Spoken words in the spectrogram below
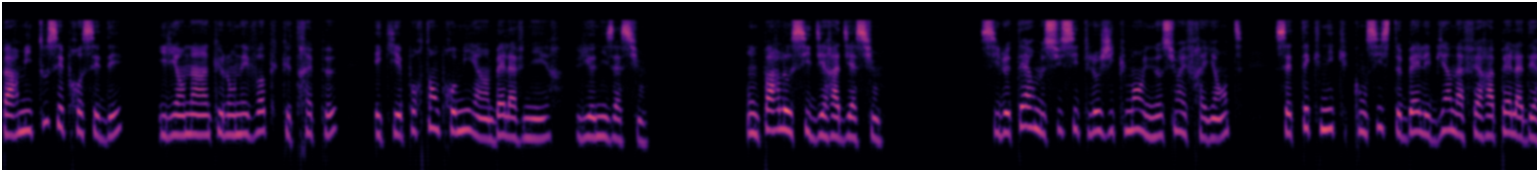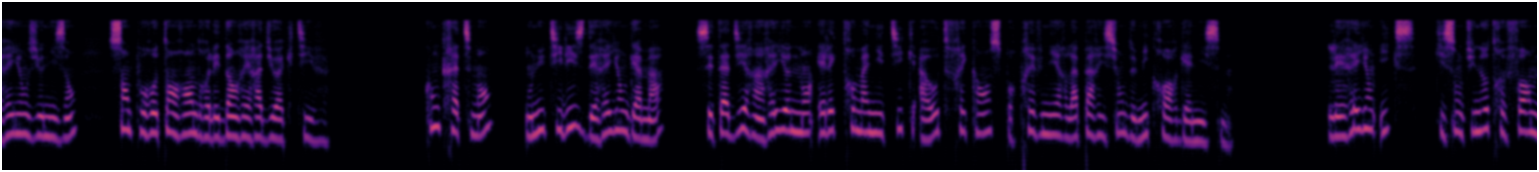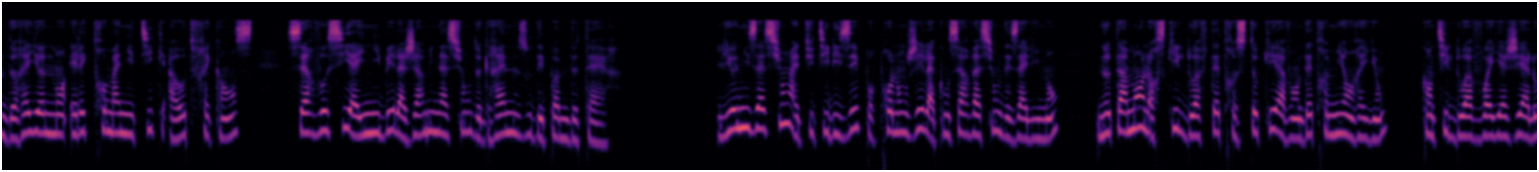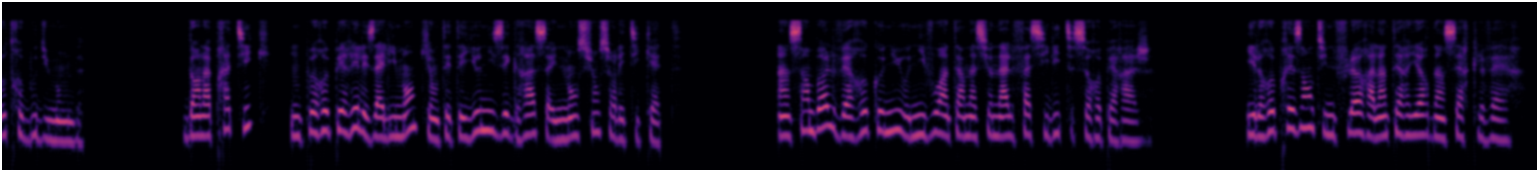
Parmi tous ces procédés, il y en a un que l'on évoque que très peu, et qui est pourtant promis à un bel avenir, l'ionisation. On parle aussi d'irradiation. Si le terme suscite logiquement une notion effrayante, cette technique consiste bel et bien à faire appel à des rayons ionisants, sans pour autant rendre les denrées radioactives. Concrètement, on utilise des rayons gamma, c'est-à-dire un rayonnement électromagnétique à haute fréquence pour prévenir l'apparition de micro-organismes. Les rayons X, qui sont une autre forme de rayonnement électromagnétique à haute fréquence, servent aussi à inhiber la germination de graines ou des pommes de terre. L'ionisation est utilisée pour prolonger la conservation des aliments, notamment lorsqu'ils doivent être stockés avant d'être mis en rayon, quand ils doivent voyager à l'autre bout du monde. Dans la pratique, on peut repérer les aliments qui ont été ionisés grâce à une mention sur l'étiquette. Un symbole vert reconnu au niveau international facilite ce repérage. Il représente une fleur à l'intérieur d'un cercle vert.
